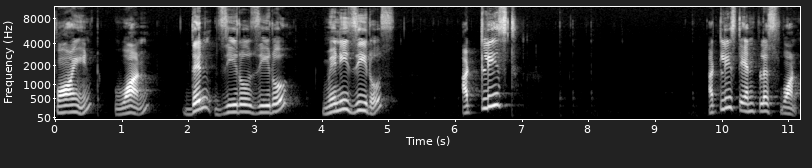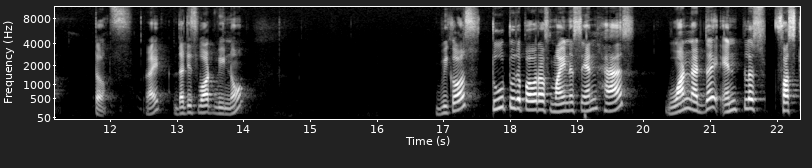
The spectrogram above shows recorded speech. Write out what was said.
0.1 then 0 0 many zeros at least at least n plus 1 terms right that is what we know because 2 to the power of minus n has 1 at the n plus first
